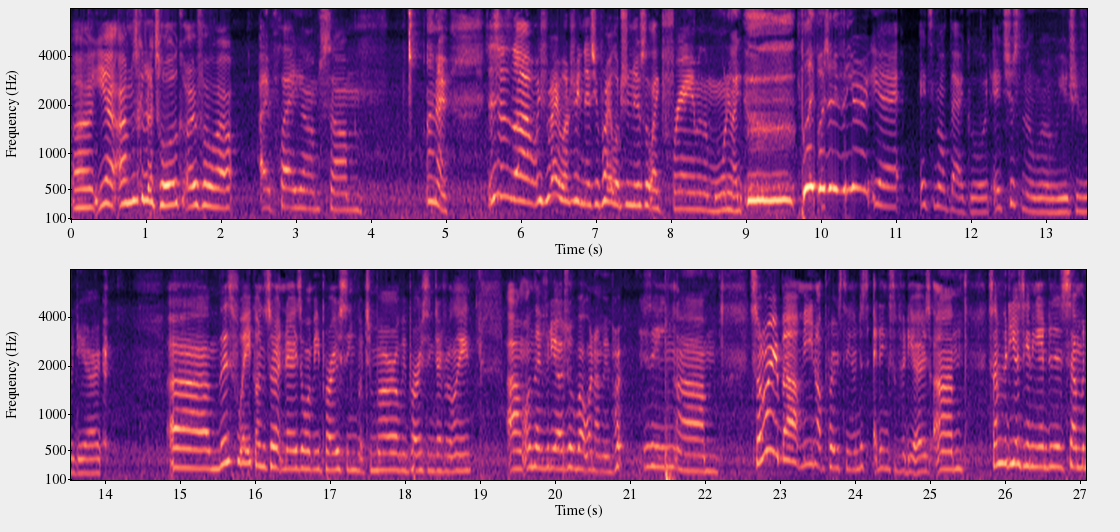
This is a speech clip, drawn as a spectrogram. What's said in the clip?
Uh, yeah, I'm just gonna talk over while I play um some. I don't know. This is uh, if you're probably watching this, you're probably watching this at like 3 a.m. in the morning, like, play posted a video. Yeah, it's not that good. It's just a normal YouTube video. Um, this week on certain days I won't be posting, but tomorrow I'll be posting definitely. Um, on that video I'll talk about when I'm posting. Um, sorry about me not posting, I'm just editing some videos. Um, some videos getting edited, some are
